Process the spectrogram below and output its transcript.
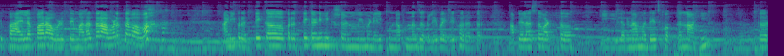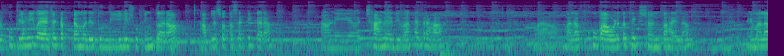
ते पाहायला फार आवडते. मला तर आवडतं बाबा. आणि प्रत्येक प्रत्येकाने हे क्षण मी म्हणेल पुन्हा पुन्हा जगले पाहिजे खरं तर. आपल्याला असं वाटतं की लग्नामध्येच फक्त नाही तर कुठल्याही वयाच्या टप्प्यामध्ये तुम्ही हे शूटिंग करा आपल्या स्वतःसाठी करा. आणि छान दिमाखात राहा. मला खूप आवडतात हे क्षण पाहायला. आणि मला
